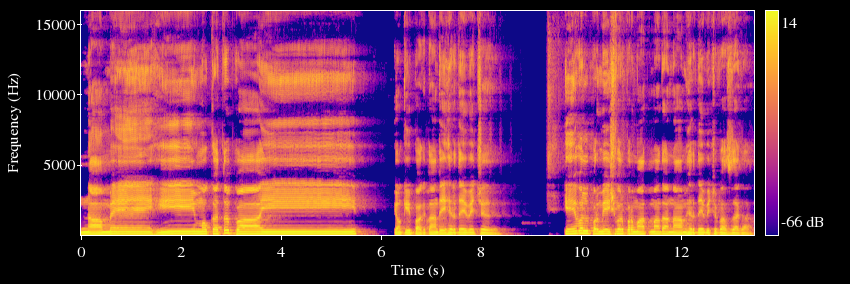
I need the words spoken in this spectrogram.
ਨਾਮੇ ਹੀ ਮੁਕਤ ਪਾਈ। ਕਿਉਂਕਿ ਭਗਤਾਂ ਦੇ ਹਿਰਦੇ ਵਿੱਚ ਕੇਵਲ ਪਰਮੇਸ਼ਵਰ ਪਰਮਾਤਮਾ ਦਾ ਨਾਮ ਹਿਰਦੇ ਵਿੱਚ ਵਸਦਾਗਾ।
